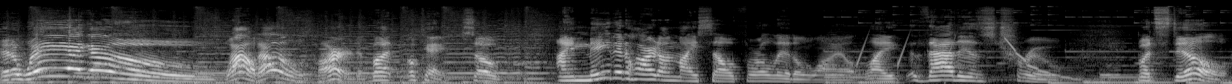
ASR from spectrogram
And away I go! Wow, that was hard. But, okay, so I made it hard on myself for a little while. Like, that is true. But still,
